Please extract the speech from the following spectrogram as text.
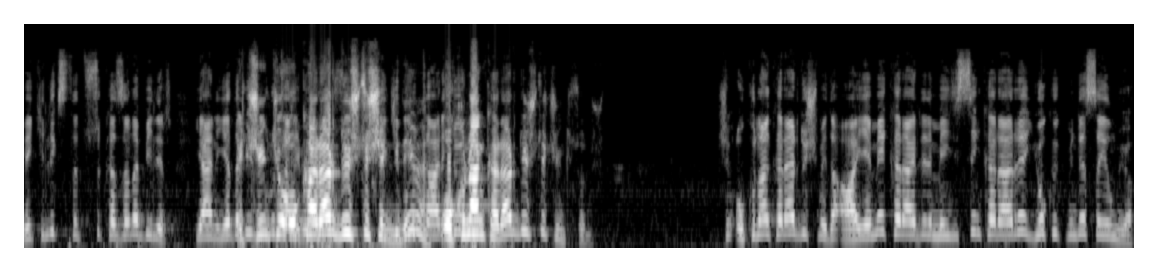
vekillik statüsü kazanabilir. Yani ya da e çünkü o karar düştü şimdi Peki, değil mi? Okunan karar düştü çünkü sonuçta. Şimdi okunan karar düşmedi. AYM kararı dedi meclisin kararı yok hükmünde sayılmıyor.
